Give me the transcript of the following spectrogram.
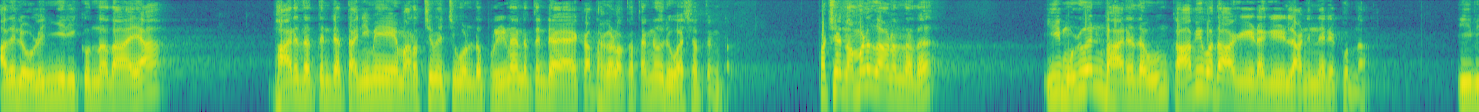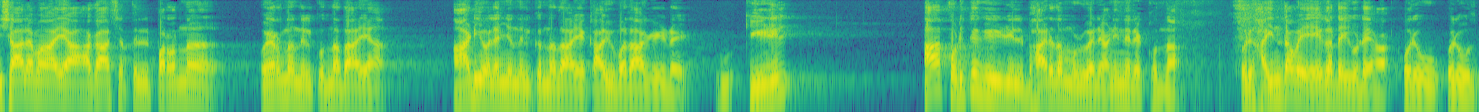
അതിലൊളിഞ്ഞിരിക്കുന്നതായ ഭാരതത്തിന്റെ തനിമയെ മറച്ചു വെച്ചുകൊണ്ട് പ്രീണനത്തിന്റെ കഥകളൊക്കെ തന്നെ ഒരു വശത്തുണ്ട്. പക്ഷേ നമ്മൾ കാണുന്നത് ഈ മുഴുവൻ ഭാരതവും കാവ്യപതാകയുടെ കീഴിൽ അണിനിരക്കുന്ന ഈ വിശാലമായ ആകാശത്തിൽ പറന്ന് ഉയർന്നു നിൽക്കുന്നതായ ആടി ഒലഞ്ഞു നിൽക്കുന്നതായ കാവ്യപതാകയുടെ കീഴിൽ ആ കൊടിക്ക് കീഴിൽ ഭാരതം മുഴുവൻ അണിനിരക്കുന്ന ഒരു ഹൈന്ദവ ഏകതയുടെ ഒരു ഒരു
